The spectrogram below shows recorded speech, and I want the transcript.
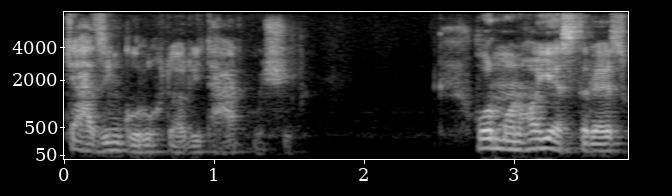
که از این گروه دارید ترد میشید هورمون های استرس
